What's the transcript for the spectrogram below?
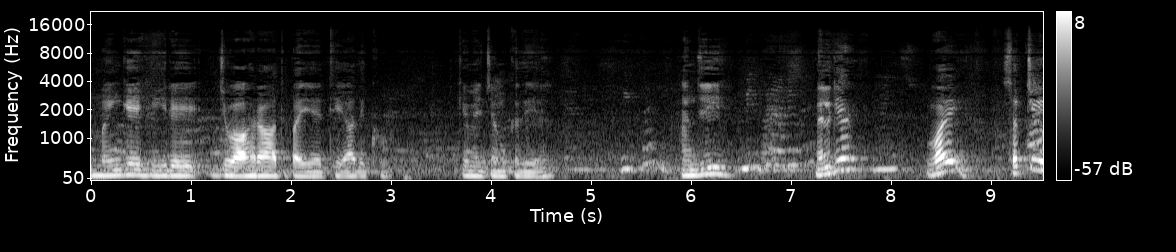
ਮਹਿੰਗੇ ਹੀਰੇ ਜਵਾਹਰਾਤ ਪਏ ਇੱਥੇ। ਆ ਦੇਖੋ, ਕਿਵੇਂ ਚਮਕਦੇ ਆ। ਹਾਂਜੀ। ਮਿਲ ਗਿਆ? ਵਾਈ? ਸੱਚੀ?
